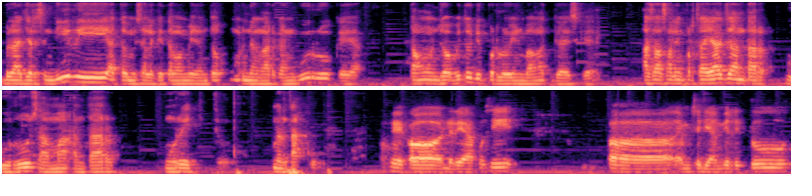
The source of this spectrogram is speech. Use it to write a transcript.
belajar sendiri atau misalnya kita memilih untuk mendengarkan guru kayak tanggung jawab itu diperluin banget guys. Kayak asal saling percaya aja antar guru sama antar murid gitu menurut aku. Oke, kalau dari aku sih eh, yang bisa diambil itu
